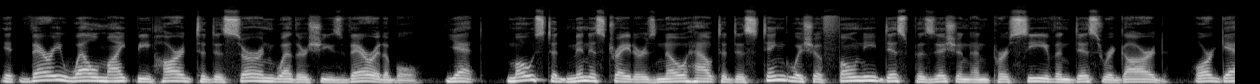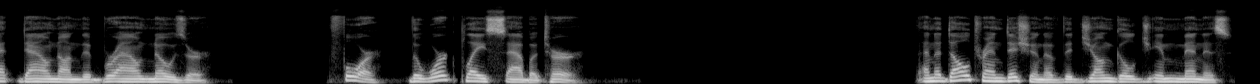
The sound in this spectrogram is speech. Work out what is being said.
it very well might be hard to discern whether she's veritable, yet most administrators know how to distinguish a phony disposition and perceive and disregard, or get down on the brown noser. 4. The workplace saboteur. An adult rendition of the jungle gym menace,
